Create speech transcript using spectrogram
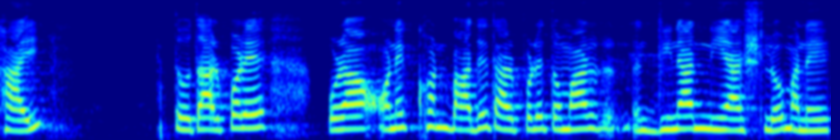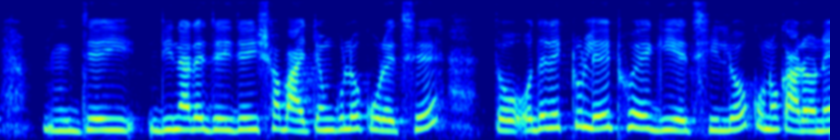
খাই। তো তারপরে ওরা অনেকক্ষণ বাদে তারপরে তোমার ডিনার নিয়ে আসলো মানে যেই ডিনারে যেই যেই সব আইটেমগুলো করেছে, তো ওদের একটু লেট হয়ে গিয়েছিল কোনো কারণে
